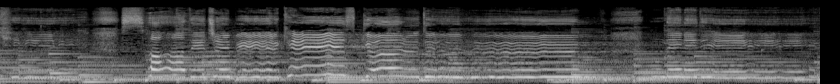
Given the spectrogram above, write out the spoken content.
ki sadece bir kez gördüm. Denedim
